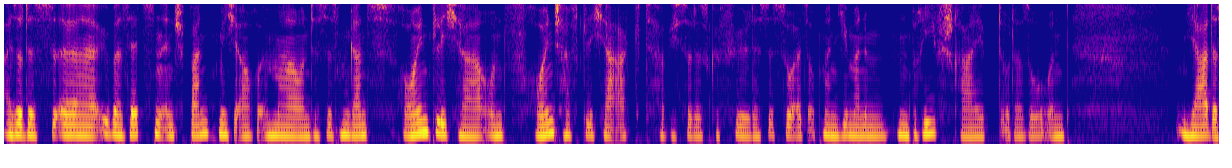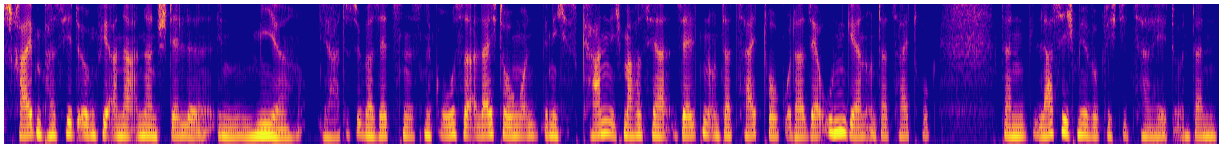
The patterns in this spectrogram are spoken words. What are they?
Also das äh, Übersetzen entspannt mich auch immer und es ist ein ganz freundlicher und freundschaftlicher Akt, habe ich so das Gefühl. Das ist so, als ob man jemandem einen Brief schreibt oder so und ja, das Schreiben passiert irgendwie an einer anderen Stelle in mir. Ja, das Übersetzen ist eine große Erleichterung und wenn ich es kann, ich mache es ja selten unter Zeitdruck oder sehr ungern unter Zeitdruck, dann lasse ich mir wirklich die Zeit und dann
